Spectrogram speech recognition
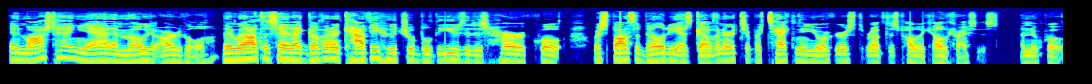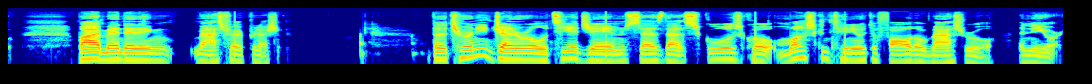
In Moshtang Yan and Moog's article, they went on to say that Governor Kathy Hochul believes it is her, quote, responsibility as governor to protect New Yorkers throughout this public health crisis, end quote, by mandating masks for their protection. The Attorney General Letitia James says that schools, quote, must continue to follow the mask rule in New York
